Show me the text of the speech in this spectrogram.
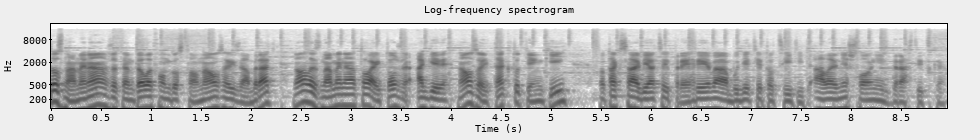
To znamená, že ten telefón dostal naozaj zabrať, no ale znamená to aj to, že ak je naozaj takto tenký, no tak sa aj viacej prehrieva a budete to cítiť, ale nešlo o nič drastické.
